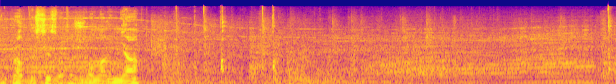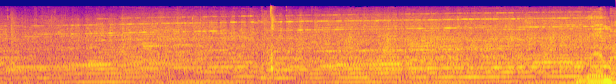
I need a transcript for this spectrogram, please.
Naprawdę jest niezła ta zielona linia. Próbujemy.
